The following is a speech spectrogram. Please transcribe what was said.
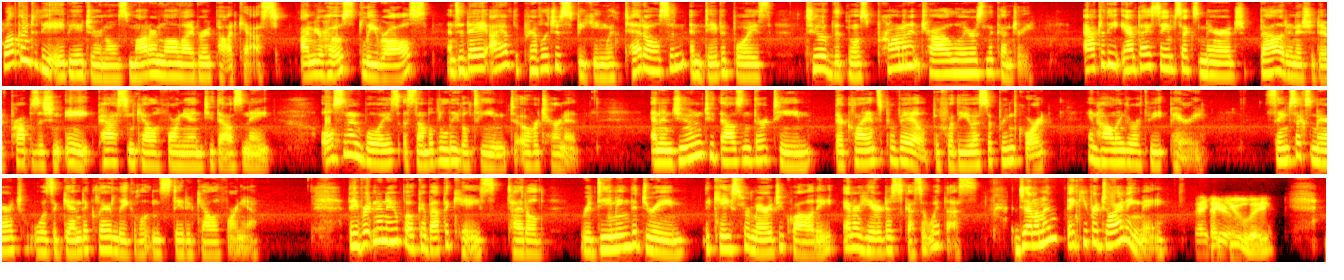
Welcome to the ABA Journal's Modern Law Library podcast. I'm your host, Lee Rawls, and today I have the privilege of speaking with Ted Olson and David Boies, two of the most prominent trial lawyers in the country. After the anti same sex marriage ballot initiative Proposition 8 passed in California in 2008, Olson and Boies assembled a legal team to overturn it. And in June 2013, their clients prevailed before the U.S. Supreme Court in Hollingsworth v. Perry. Same sex marriage was again declared legal in the state of California. They've written a new book about the case titled Redeeming the Dream The Case for Marriage Equality and are here to discuss it with us. Gentlemen, thank you for joining me. Thank, Thank you. you, Lee.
